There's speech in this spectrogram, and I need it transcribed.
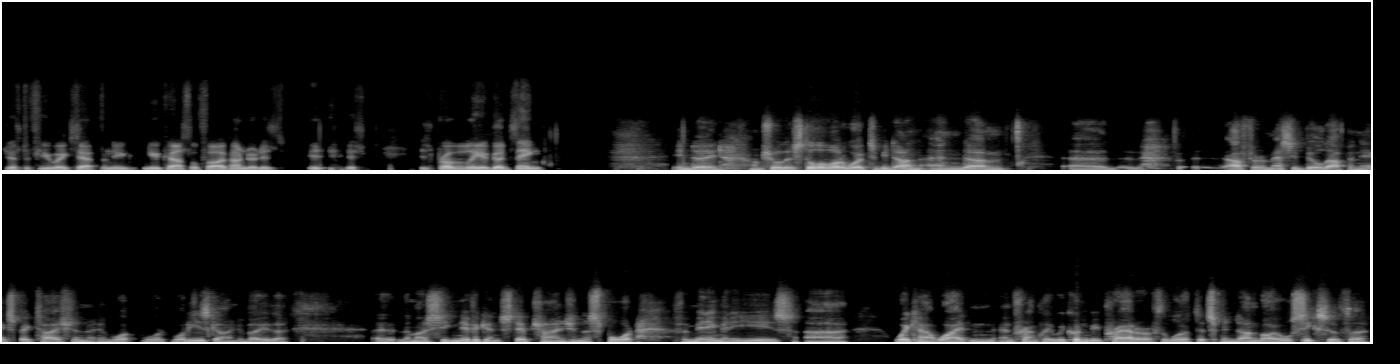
just a few weeks out from the Newcastle 500 is, is, is probably a good thing. Indeed. I'm sure there's still a lot of work to be done. And um, uh, after a massive build up and the expectation of what, what, what is going to be the, uh, the most significant step change in the sport for many, many years, uh, we can't wait. And, and frankly, we couldn't be prouder of the work that's been done by all six of the,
